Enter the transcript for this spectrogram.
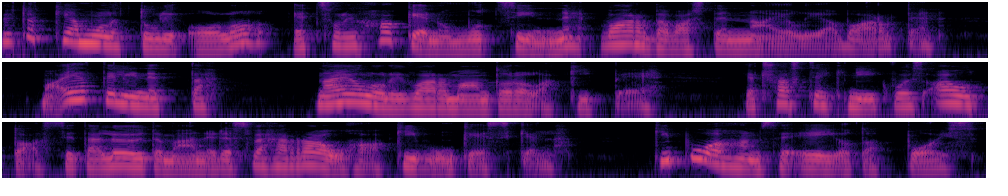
Yhtäkkiä mulle tuli olo, että se oli hakenut mut sinne vartavasten Nailia varten. Mä ajattelin, että Nail oli varmaan todella kipeä, ja Trust Technique voisi auttaa sitä löytämään edes vähän rauhaa kivun keskellä. Kipuahan se ei ota pois,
